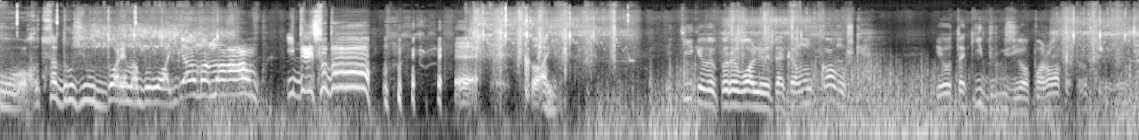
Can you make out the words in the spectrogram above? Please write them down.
Ох, це, друзі, ударена була. Я манав! Іди сюди! Кайф! І тільки ви перевалюєте кому камушки. І отакі, друзі, апарати трохи є.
